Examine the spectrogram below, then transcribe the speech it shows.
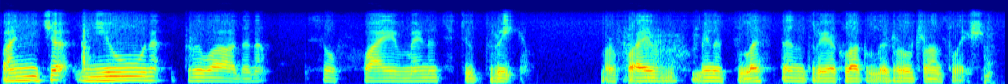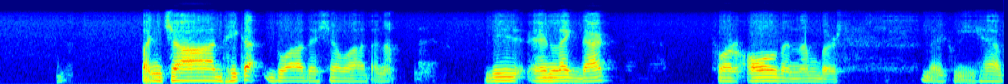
Pancha nyuna trivadana so 5 minutes to 3 or 5 minutes less than 3 o'clock literal translation. Dwadashavadana these and like that for all the numbers that we have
